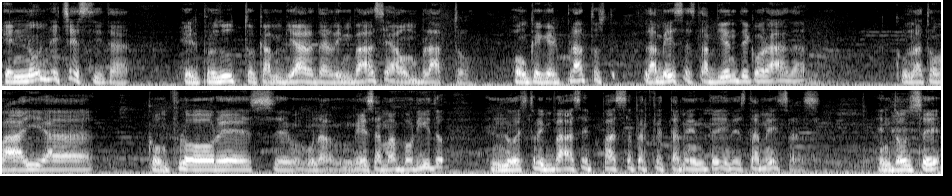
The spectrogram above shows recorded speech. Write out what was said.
y no necesita el producto cambiar del envase a un plato, aunque el plato, la mesa está bien decorada, con una toalla, con flores, eh, una mesa más bonita, nuestro envase pasa perfectamente en estas mesas. Entonces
